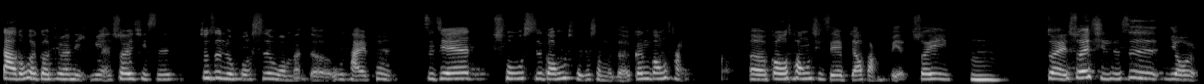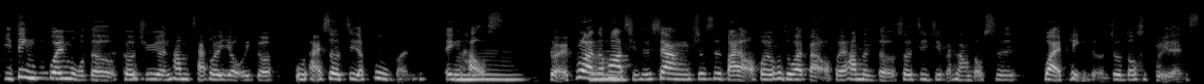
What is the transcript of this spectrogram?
大都会歌剧院里面，所以其实就是如果是我们的舞台部直接出施工图什么的，跟工厂呃沟通其实也比较方便。所以，嗯，对，所以其实是有一定规模的歌剧院，他们才会有一个舞台设计的部门 in house。嗯，对，不然的话，其实像就是百老汇或是外百老汇，他们的设计基本上都是。外聘的就都是 freelance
